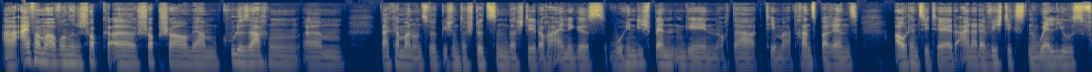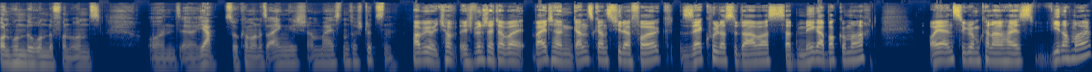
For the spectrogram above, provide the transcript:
Aber einfach mal auf unseren Shop, äh, Shop schauen. Wir haben coole Sachen. Ähm, da kann man uns wirklich unterstützen. Da steht auch einiges, wohin die Spenden gehen. Auch da Thema Transparenz, Authentizität, einer der wichtigsten Values von Hunderunde von uns. Und äh, ja, so kann man uns eigentlich am meisten unterstützen. Fabio, ich, ich wünsche euch dabei weiterhin ganz, ganz viel Erfolg. Sehr cool, dass du da warst. Es hat mega Bock gemacht. Euer Instagram-Kanal heißt wie nochmal?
